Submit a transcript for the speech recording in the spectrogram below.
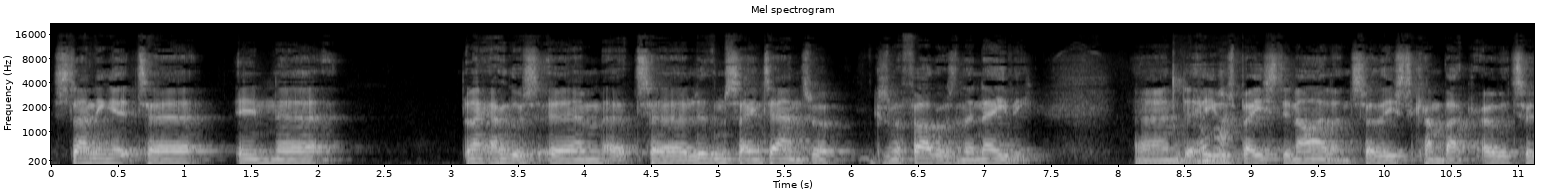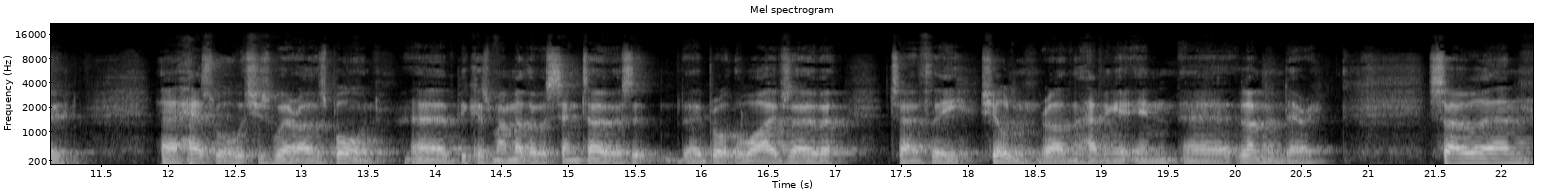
standing at uh, in, uh, I think it was um, at uh, Lytham St Anne's, because my father was in the Navy and uh, he was based in Ireland. So they used to come back over to uh, Heswall, which is where I was born, uh, because my mother was sent over. So they brought the wives over to have the children rather than having it in uh, Londonderry. So um,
